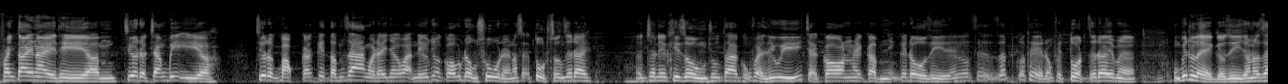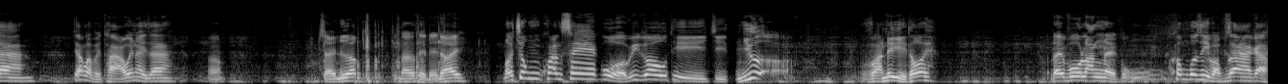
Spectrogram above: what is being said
Phanh tay này thì um, chưa được trang bị uh, chưa được bọc các cái tấm da ngoài đây nha các bạn. Nếu như có đồng xu này nó sẽ tụt xuống dưới đây. Ờ, cho nên khi dùng chúng ta cũng phải lưu ý trẻ con hay cầm những cái đồ gì nó sẽ rất có thể nó phải tuột dưới đây mà không biết lể kiểu gì cho nó ra. Chắc là phải tháo cái này ra. Đó. chai nước chúng ta có thể để đây. Nói chung khoang xe của Wigo thì chỉ nhựa và nỉ thôi. Đây vô lăng này cũng không có gì bọc da cả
